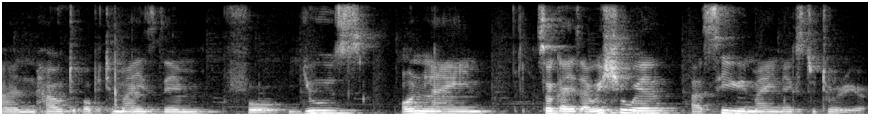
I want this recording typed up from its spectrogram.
and how to optimize them for use online. So guys, I wish you well. I'll see you in my next tutorial.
